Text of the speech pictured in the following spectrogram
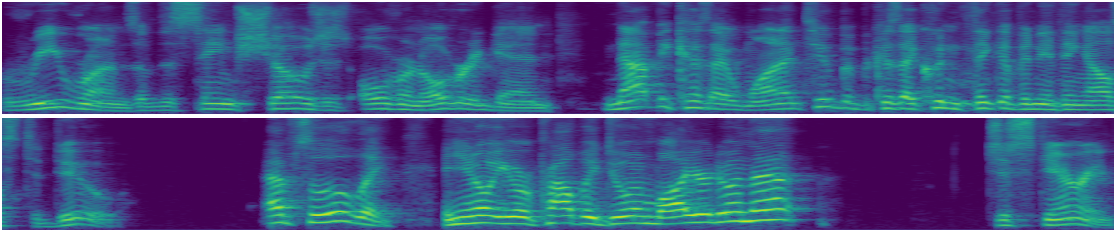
reruns of the same shows just over and over again, not because I wanted to, but because I couldn't think of anything else to do. Absolutely. And you know what you were probably doing while you're doing that? Just staring.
